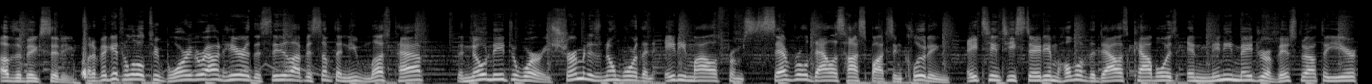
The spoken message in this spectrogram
of the big city. But if it gets a little too boring around here, the city life is something you must have, then no need to worry. Sherman is no more than 80 miles from several Dallas hotspots, including AT&T Stadium, home of the Dallas Cowboys, and many major events throughout the year.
